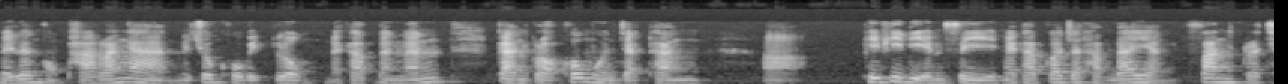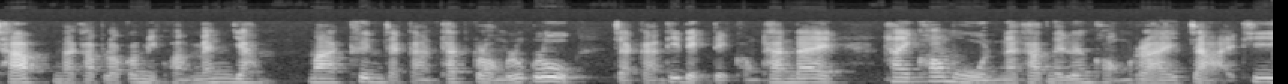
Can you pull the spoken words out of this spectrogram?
ในเรื่องของภาระงานในช่วงโควิดลงนะครับ ดังนั้นการกรอกข้อมูลจากทางพี่ๆ DMC นะครับก็จะทำได้อย่างสั้นกระชับนะครับแล้วก็มีความแม่นยำมากขึ้นจากการคัดกรองลูกๆ จากการที่เด็กๆของท่านได้ให้ข้อมูลนะครับในเรื่องของรายจ่ายที่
